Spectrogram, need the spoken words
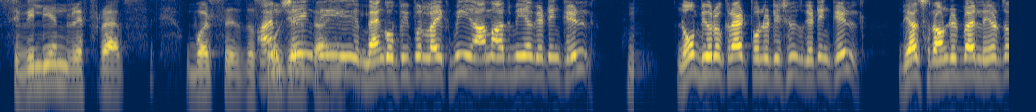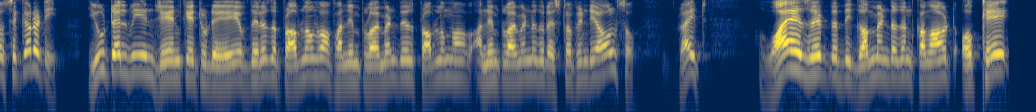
civilian riffraffs versus the soldiers I'm saying dying. the mango people like me, Aam Aadmi are getting killed. No bureaucrat politicians getting killed. They are surrounded by layers of security. You tell me in J&K today, if there is a problem of unemployment, there is a problem of unemployment in the rest of India also, right? Why is it that the government doesn't come out, okay,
